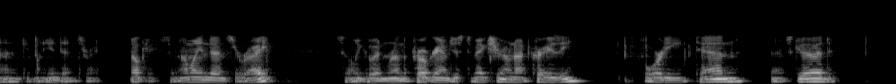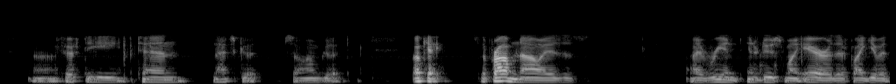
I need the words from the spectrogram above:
Uh, get my indents right. Okay, so now my indents are right. So let me go ahead and run the program just to make sure I'm not crazy. 40, 10, that's good. Uh, 50, 10, that's good. So I'm good. Okay, so the problem now is, is I reintroduced my error that if I give it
